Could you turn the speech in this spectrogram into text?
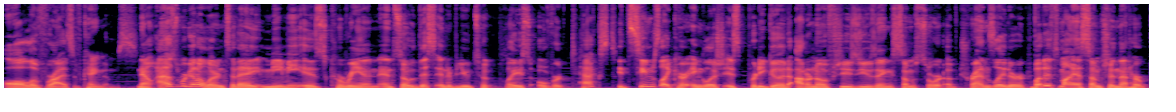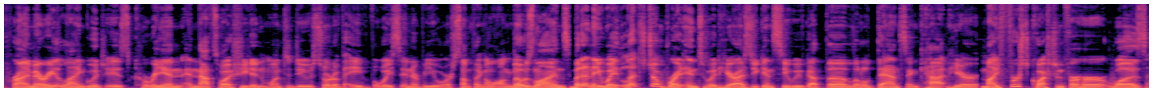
all of rise of kingdoms. Now as we're going to learn today Mimi is Korean and so this interview took place over text. It seems like her English is pretty good. I don't know if she's using some sort of translator but it's my assumption that her primary language is Korean and that's why she didn't want to do sort of a voice interview or something along those lines. But anyway let's jump right into it here. As you can see we've got the little dancing cat here. My first question for her was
